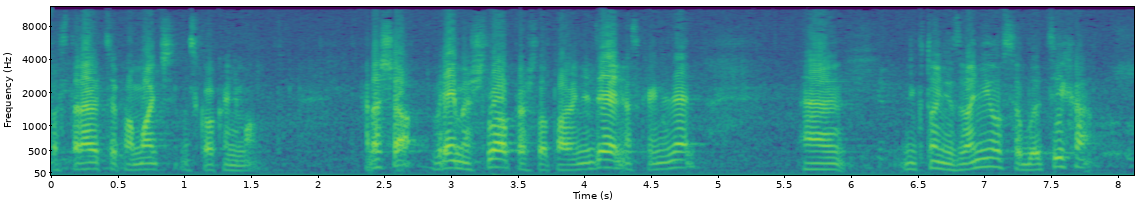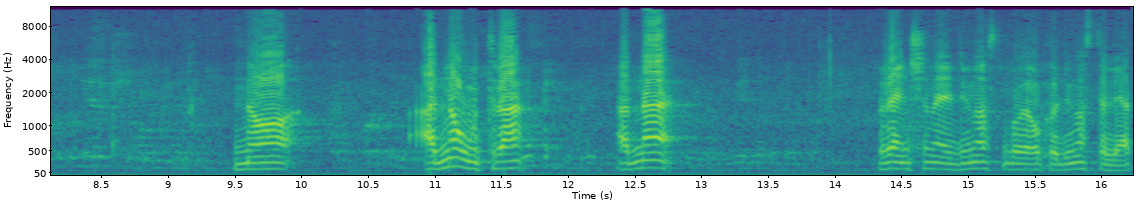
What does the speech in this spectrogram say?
постараются помочь, насколько они могут. Хорошо, время шло, прошло пару недель, несколько недель. Э, никто не звонил, все было тихо. Но одно утро одна женщина, 90, было около 90 лет,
